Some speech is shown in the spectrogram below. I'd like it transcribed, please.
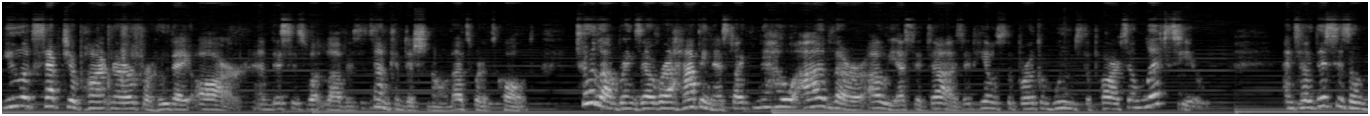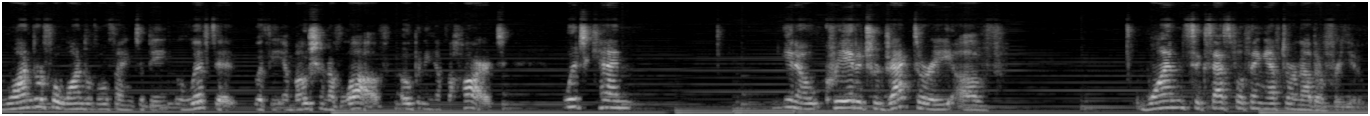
you accept your partner for who they are. And this is what love is it's unconditional. That's what it's called. True love brings over a happiness like no other. Oh, yes, it does. It heals the broken wounds, the parts, and lifts you. And so, this is a wonderful, wonderful thing to be lifted with the emotion of love, opening of the heart, which can, you know, create a trajectory of one successful thing after another for you.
